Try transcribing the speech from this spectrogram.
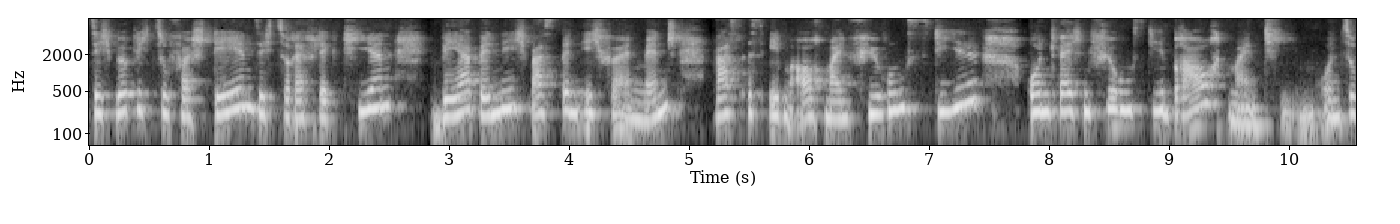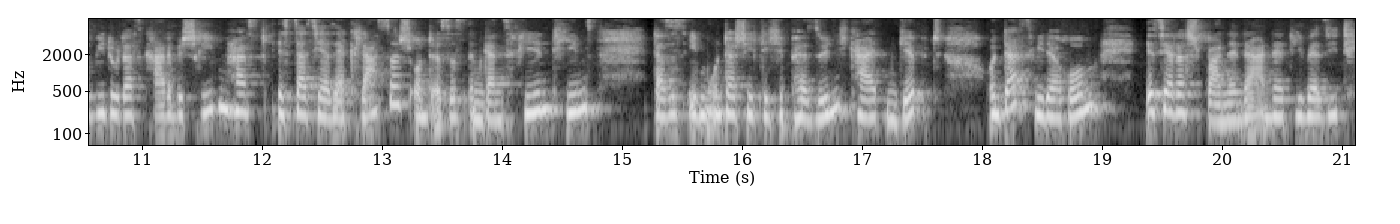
sich wirklich zu verstehen, sich zu reflektieren, wer bin ich, was bin ich für ein Mensch, was ist eben auch mein Führungsstil und welchen Führungsstil braucht mein Team. Und so wie du das gerade beschrieben hast, ist das ja sehr klassisch und es ist in ganz vielen Teams, dass es eben unterschiedliche Persönlichkeiten gibt. Und das wiederum wiederum ist ja das Spannende an der Diversität.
